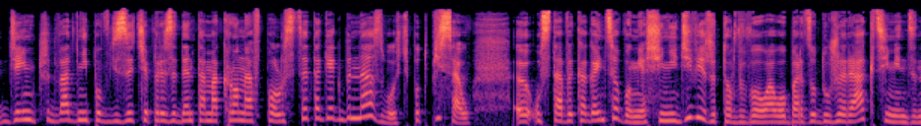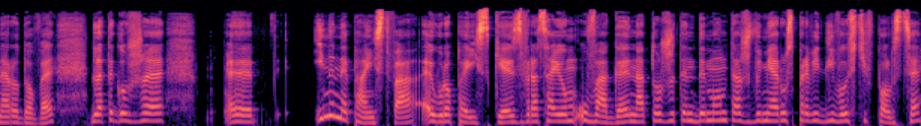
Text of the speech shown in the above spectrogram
dzień czy dwa dni po wizycie prezydenta Macrona w Polsce, tak jakby na złość podpisał e, ustawę kagańcową. Ja się nie dziwię, że to wywołało bardzo duże reakcje międzynarodowe, dlatego że e, Inne państwa europejskie zwracają uwagę na to, że ten demontaż wymiaru sprawiedliwości w Polsce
